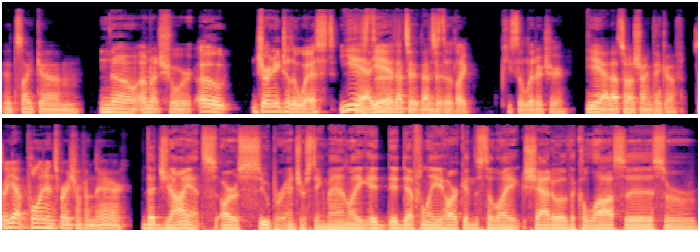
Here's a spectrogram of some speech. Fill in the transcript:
it's like um no i'm not sure. Oh journey to the west yeah the- yeah that's it that's is it. the like piece of literature yeah that's what i was trying to think of so yeah pulling inspiration from there the giants are super interesting, man. Like it, it definitely harkens to like Shadow of the Colossus or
